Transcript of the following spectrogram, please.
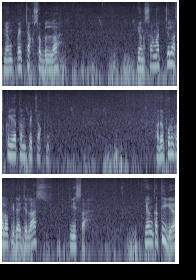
Yang pecak sebelah yang sangat jelas kelihatan pecaknya. Adapun kalau tidak jelas, ini sah. Yang ketiga,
